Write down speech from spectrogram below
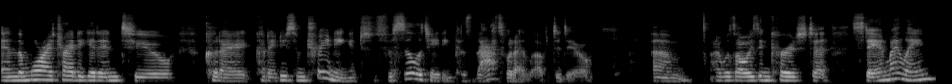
And the more I tried to get into, could I could I do some training and facilitating because that's what I love to do. Um, I was always encouraged to stay in my lane,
